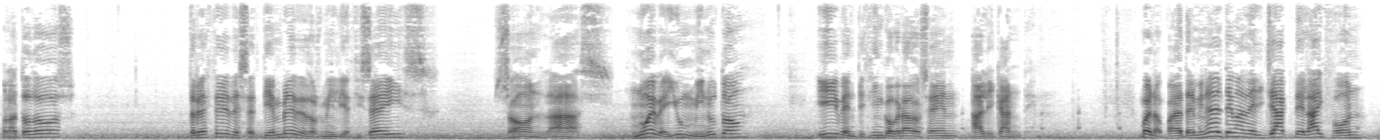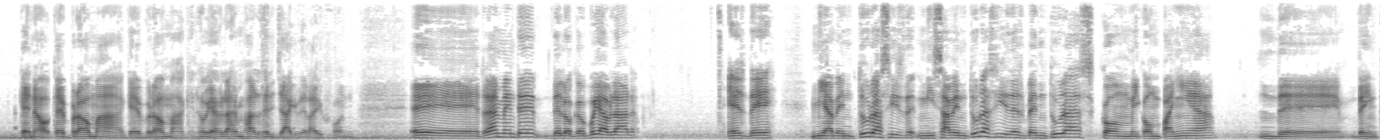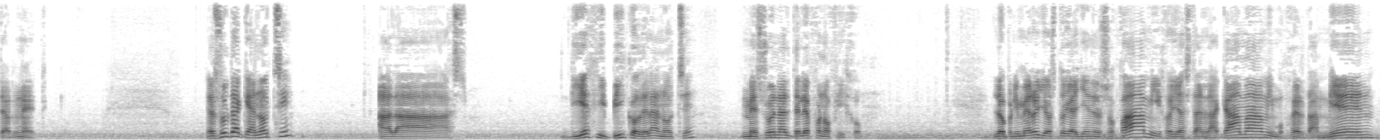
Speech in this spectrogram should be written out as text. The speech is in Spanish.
Hola a todos. 13 de septiembre de 2016. Son las 9 y 1 minuto y 25 grados en Alicante. Bueno, para terminar el tema del jack del iPhone, que no, qué broma, qué broma, que no voy a hablar más del jack del iPhone. Eh, realmente de lo que os voy a hablar es de mis aventuras y desventuras con mi compañía de internet. Resulta que anoche, a las diez y pico de la noche, me suena el teléfono fijo. Lo primero, yo estoy allí en el sofá, mi hijo ya está en la cama, mi mujer también.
